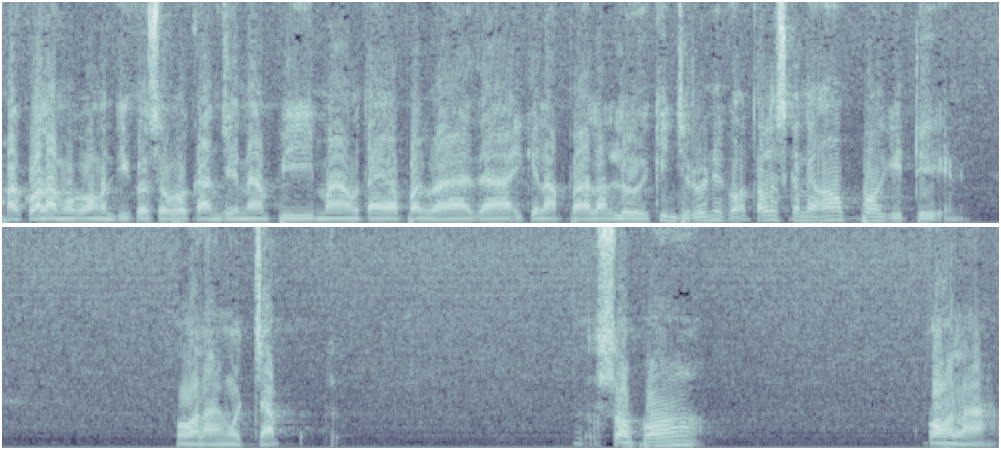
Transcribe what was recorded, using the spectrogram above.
Fakola moko ngendika sapa Kanjeng Nabi mau ta apa? Hadza iki balan lho iki jerone kok teles kena apa iki Dik? Kala ngucap. Sapa? Kala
